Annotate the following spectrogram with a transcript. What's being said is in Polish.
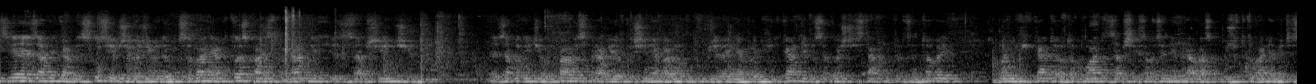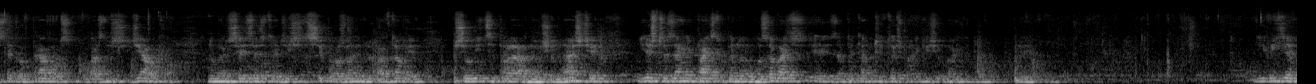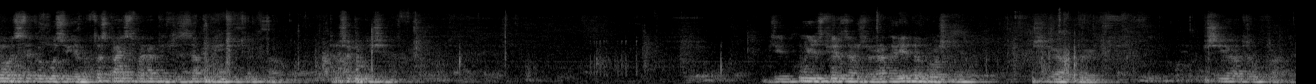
widzę. Zamykam dyskusję. Przechodzimy do głosowania. Kto z Państwa radnych jest za przyjęciem, e, za podjęciem uchwały w sprawie określenia warunków udzielenia bonifikaty, wysokości stawki procentowej, bonifikaty od opłaty za przekształcenie prawa użytkowania wieczystego w prawo współwłasności działka nr 643 położony w Lubartowie przy ulicy Polarnej 18. Jeszcze zanim Państwo będą głosować, e, zapytam, czy ktoś ma jakieś uwagi do projektu. Nie widzę, wobec tego głosujemy. Kto z Państwa radnych jest za podjęciem tej uchwały? Proszę podnieść. Dziękuję. Stwierdzam, że Rada jednogłośnie przyjęła projekt. Przyjęła tę uchwałę.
